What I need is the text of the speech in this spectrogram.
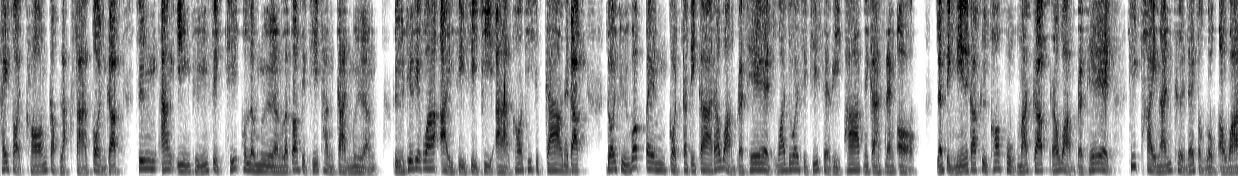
ให้สอดคล้องกับหลักสากลครับ ซึ่งอ้างอิงถึงสิทธิพลเมือง และก็สิทธิทางการเมือง หรือที่เรียกว่า ICCPR ข้อที่ 19 นะครับโดยถือว่าเป็นกฎกติการะหว่างประเทศว่าด้วยสิทธิเสรีภาพในการแสดงออก และสิ่งนี้นะครับคือข้อผูกมัดครับระหว่างประเทศที่ไทยนั้นเคยได้ตกลงเอาไว้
